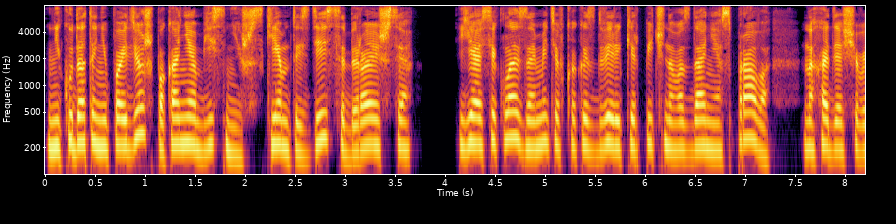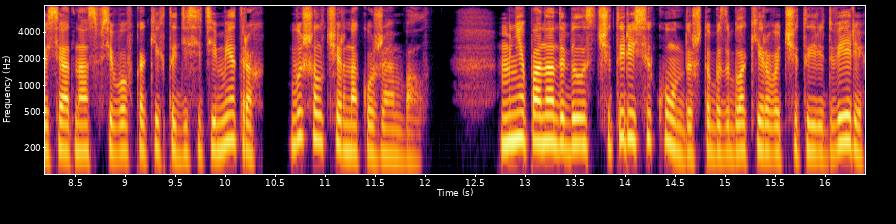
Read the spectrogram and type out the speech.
«Никуда ты не пойдешь, пока не объяснишь, с кем ты здесь собираешься...» Я осеклась, заметив, как из двери кирпичного здания справа, находящегося от нас всего в каких-то десяти метрах, вышел чернокожий амбал. Мне понадобилось четыре секунды, чтобы заблокировать четыре двери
